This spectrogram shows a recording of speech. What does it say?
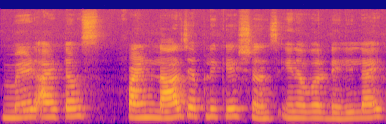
made items find large applications in our daily life.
